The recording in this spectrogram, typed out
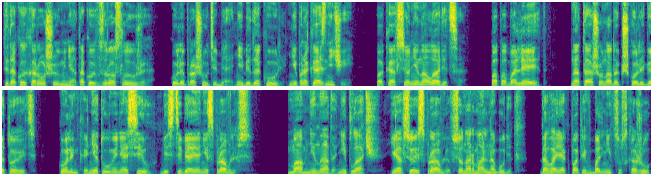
«Ты такой хороший у меня, такой взрослый уже! Коля, прошу тебя, не бедокурь, не проказничай, пока все не наладится!» Папа болеет. Наташу надо к школе готовить. Коленька, нет у меня сил. Без тебя я не справлюсь». «Мам, не надо, не плачь. Я все исправлю, все нормально будет. Давай я к папе в больницу схожу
